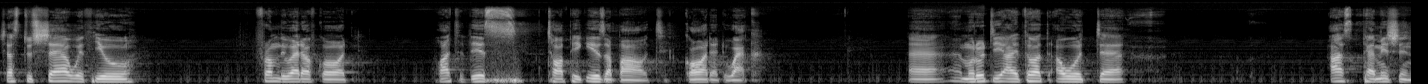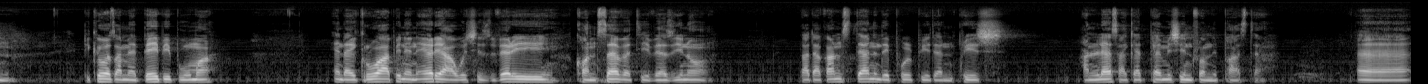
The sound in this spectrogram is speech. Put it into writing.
just to share with you from the Word of God what this topic is about God at work. Uh, I thought I would uh, ask permission because I'm a baby boomer and I grew up in an area which is very conservative, as you know, that I can't stand in the pulpit and preach unless I get permission from the pastor uh,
